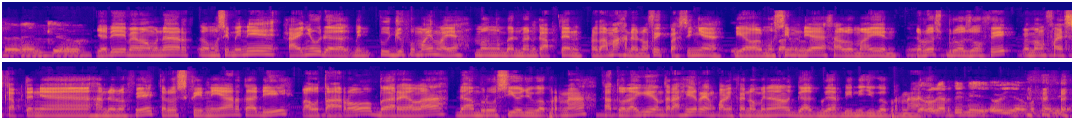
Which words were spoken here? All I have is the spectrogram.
thank you. Jadi memang benar eh, musim ini kayaknya udah tujuh pemain lah ya mengemban ban kapten. Pertama Handanovic pastinya di awal musim dia selalu main. Terus Brozovic memang vice kaptennya Handanovic. Terus Skriniar tadi, Lautaro, Barella, D'Ambrosio juga pernah. Satu lagi yang terakhir yang paling fenomenal Gagliardini juga pernah. Gak lihat ini. Oh iya, pernah juga.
